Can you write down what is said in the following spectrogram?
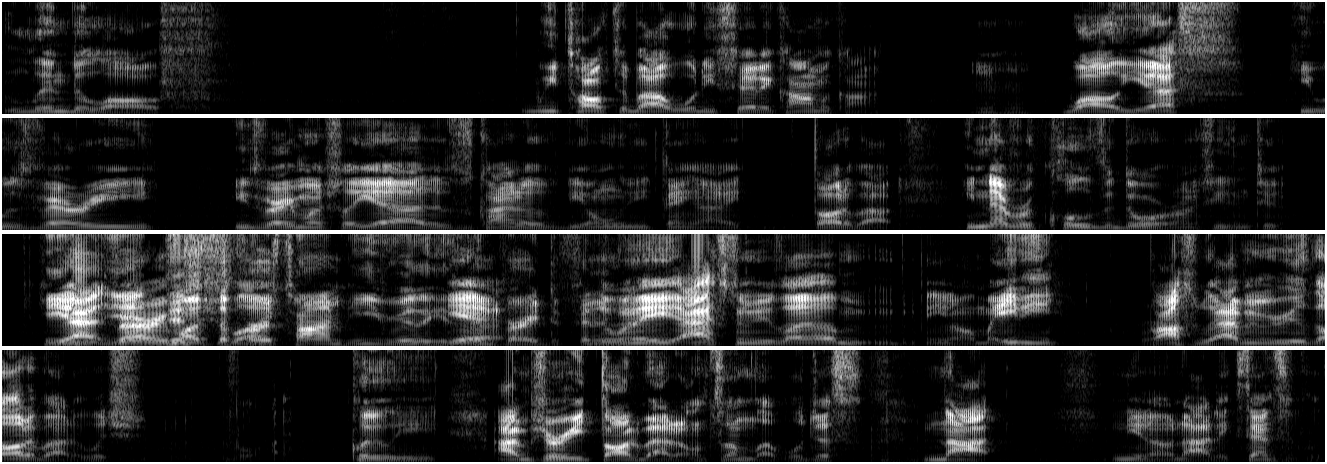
Lindelof? We talked about what he said at Comic Con. While yes, he was very, he's very much like, yeah, this is kind of the only thing I thought about. He never closed the door on season two. He had very this much is the like- first time he really has Yeah, been very definitive. When they asked him, he was like, um, you know, maybe, possibly. I haven't really thought about it, which is a lie. Clearly, I'm sure he thought about it on some level, just not, you know, not extensively.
